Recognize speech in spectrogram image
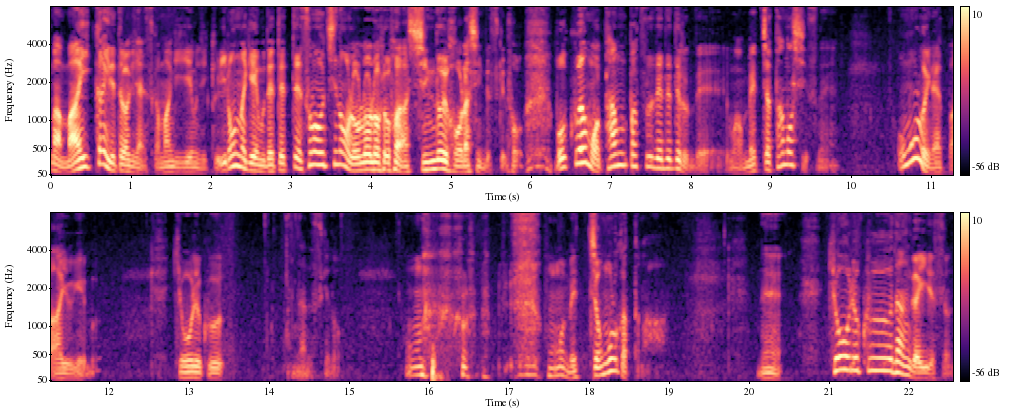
う、まあ、毎回出てるわけじゃないですか、マギゲーム実況。いろんなゲーム出てって、そのうちのロロロロはしんどい方らしいんですけど、僕はもう単発で出てるんで、まあ、めっちゃ楽しいですね。おもろいな、やっぱああいうゲーム。協力なんですけど。ほんま、ほんまめっちゃおもろかったな。ねえ協力なんがいいですよね。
